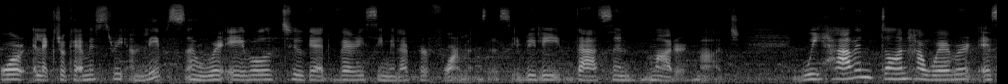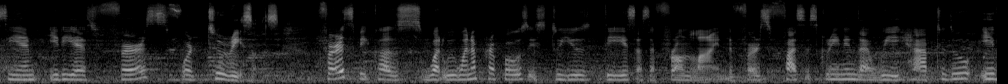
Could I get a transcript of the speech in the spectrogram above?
or electrochemistry and LIBS, and we're able to get very similar performances. It really doesn't matter much. We haven't done, however, SEM EDS first for two reasons. First, because what we want to propose is to use this as a front line, the first fast screening that we have to do. If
